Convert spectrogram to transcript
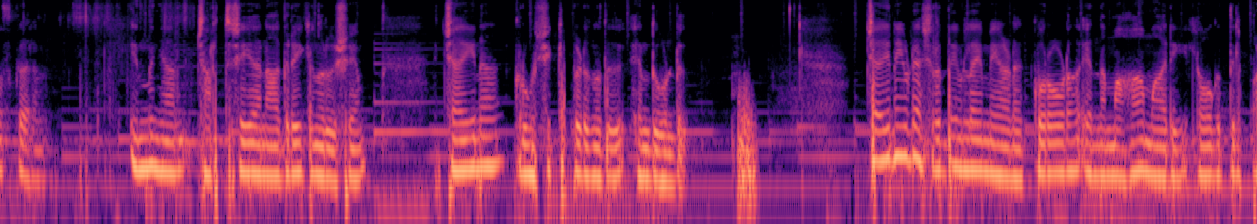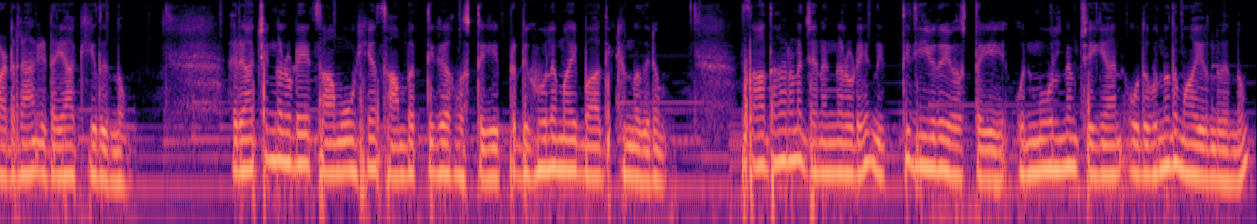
നമസ്കാരം. ഇന്ന് ഞാൻ ചർച്ച ചെയ്യാൻ ആഗ്രഹിക്കുന്ന ഒരു വിഷയം ചൈന ക്രൂശിക്കപ്പെടുന്നത് എന്തുകൊണ്ട്? ചൈനയുടെ അശ്രദ്ധയില്ലായ്മയാണ് കൊറോണ എന്ന മഹാമാരി ലോകത്തിൽ പടരാൻ ഇടയാക്കിയതെന്നും രാജ്യങ്ങളുടെ സാമൂഹ്യ സാമ്പത്തിക അവസ്ഥയെ പ്രതികൂലമായി ബാധിക്കുന്നതിനും സാധാരണ ജനങ്ങളുടെ നിത്യജീവിത വ്യവസ്ഥയെ ഉന്മൂലനം ചെയ്യാൻ ഉതകുന്നതുമായിരുന്നുവെന്നും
